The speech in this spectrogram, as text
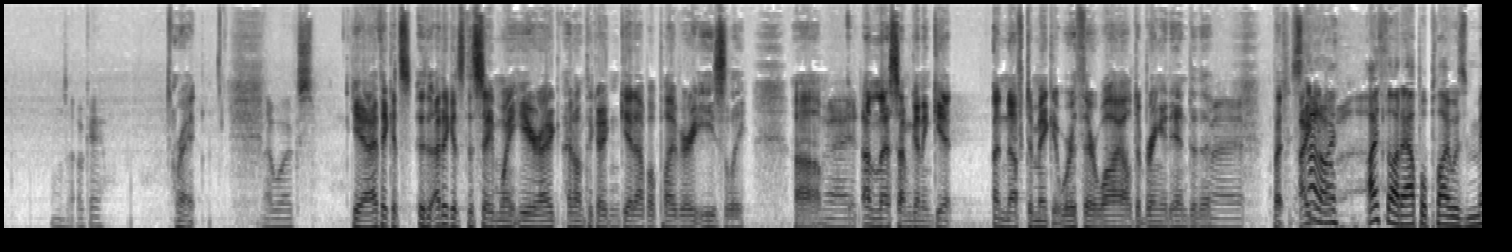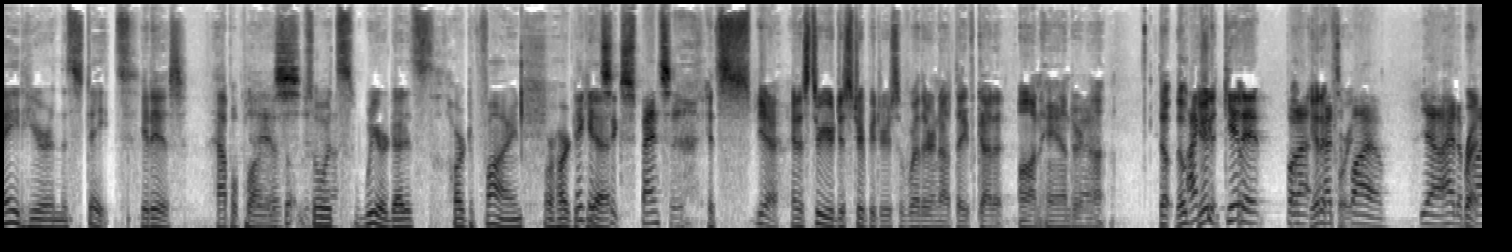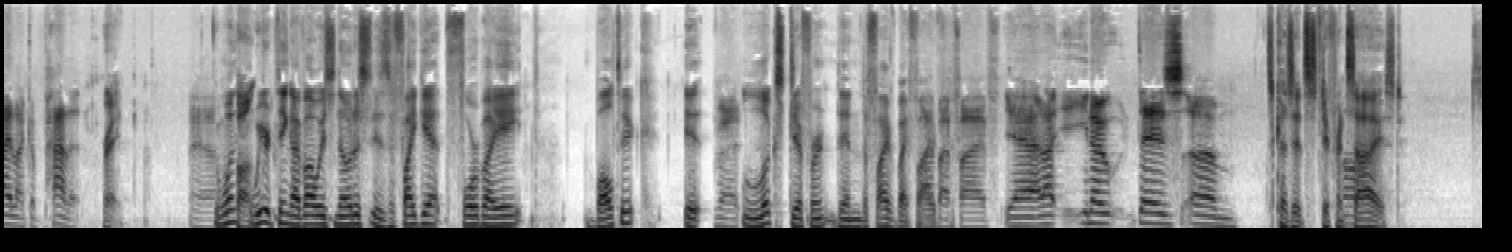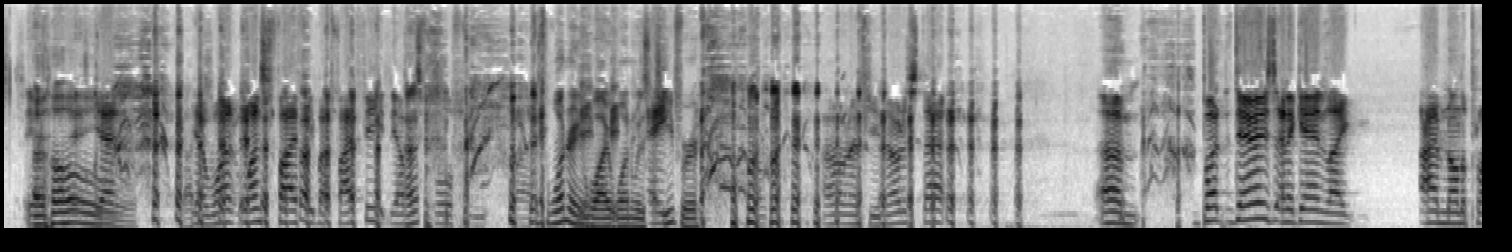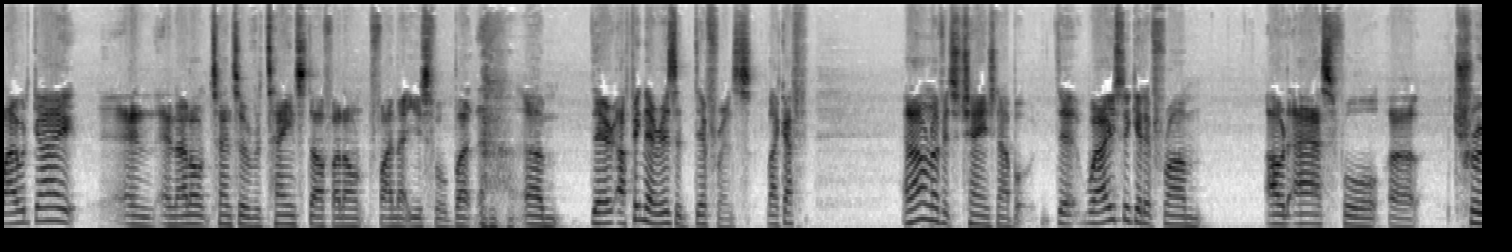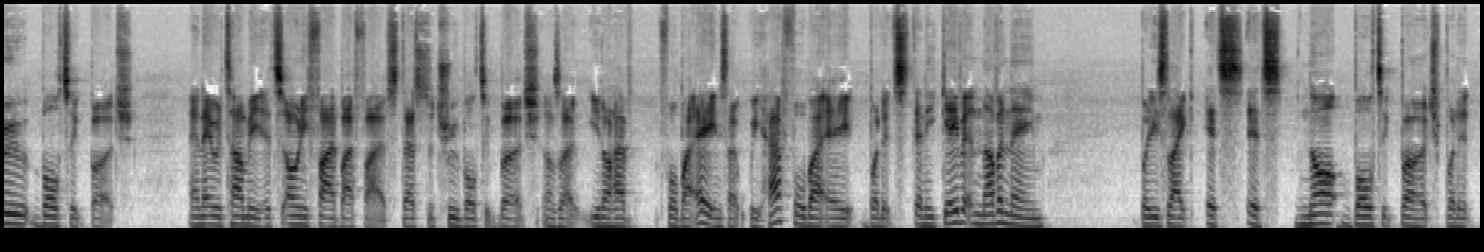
I was like, "Okay, Right. that works." Yeah, I think it's I think it's the same way here. I, I don't think I can get apple ply very easily, um, Right. unless I'm going to get enough to make it worth their while to bring it into the. Right. But not I, a- I, I thought apple ply was made here in the states. it is apple ply. It is. is. So Yeah. it's weird that it's hard to find or hard I to think get. it's expensive. It's yeah, and it's through your distributors of whether or not they've got it on hand or Right. not. They'll, they'll I get could it. get They'll- it, but I get it had to you. buy a. Yeah, I had to Right. buy like a pallet. right. Yeah. The one Bunk. weird thing I've always noticed is if I get four by eight Baltic, it Right. looks different than the five by Five five. by five. Yeah, and I, you know, there's um. It's because it's different Oh. sized. Yeah, Oh. yeah, yeah. One one's five feet by five feet. The other's four feet. I was wondering why one was Eight. cheaper. I don't know if you noticed that. Um, but there is, and again, like I'm not a plywood guy, and and I don't tend to retain stuff. I don't find that useful. But um, there, I think there is a difference. Like I, and I don't know if it's changed now, but the, where I used to get it from, I would ask for uh, true Baltic birch. And they would tell me it's only five by fives. That's the true Baltic birch. And I was like, you don't have four by eight. And he's like, we have four by eight, but it's. And he gave it another name, but he's like, it's it's not Baltic birch, but it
